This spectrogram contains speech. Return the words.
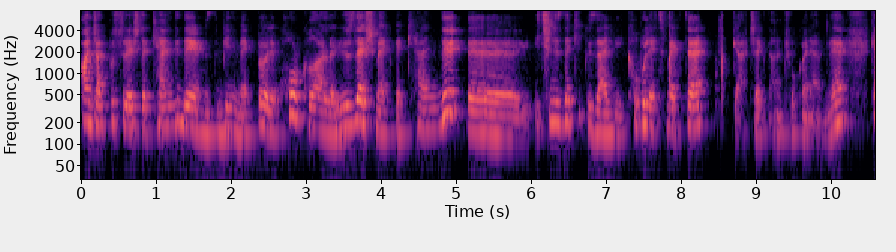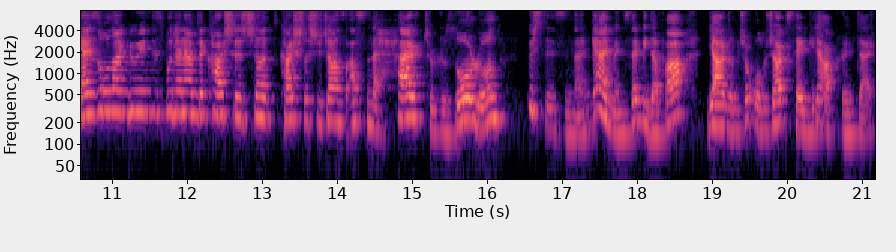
Ancak bu süreçte kendi değerinizi bilmek, böyle korkularla yüzleşmek ve kendi e, içinizdeki güzelliği kabul etmek de gerçekten çok önemli. Kendinize olan güveniniz bu dönemde karşılaşacağınız aslında her türlü zorluğun üstesinden gelmenize bir defa yardımcı olacak sevgili akrepler.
